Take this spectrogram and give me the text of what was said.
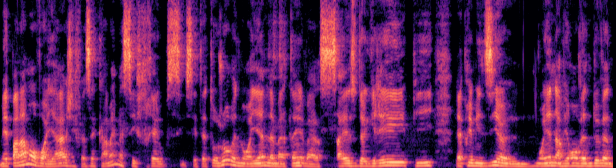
mais pendant mon voyage, il faisait quand même assez frais aussi. C'était toujours une moyenne le matin vers 16 degrés, puis l'après-midi, une moyenne d'environ 22-23.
